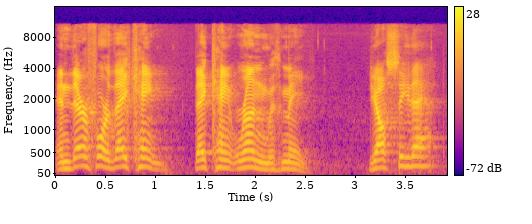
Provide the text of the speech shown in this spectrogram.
and therefore they can't, they can't run with me. Do y'all see that?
